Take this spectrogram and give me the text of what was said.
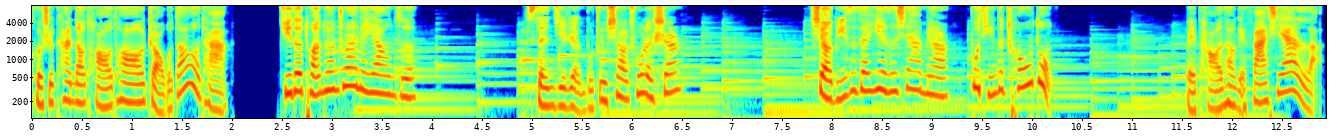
可是看到淘淘找不到他，急得团团转的样子，森吉忍不住笑出了声小鼻子在叶子下面不停的抽动。被淘淘给发现了。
